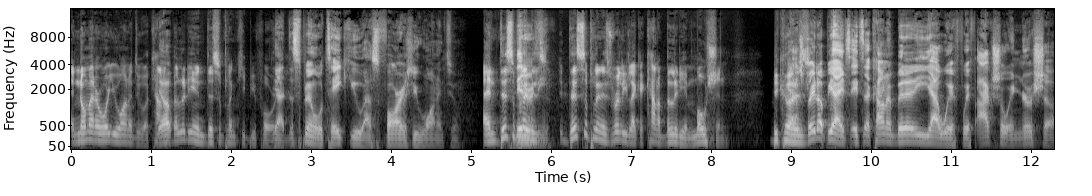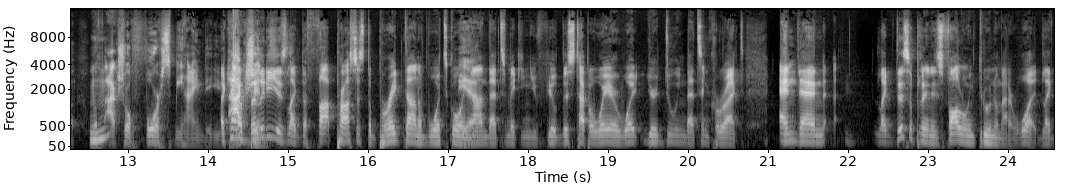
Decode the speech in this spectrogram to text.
And no matter what you want to do, accountability and discipline keep you forward. Yeah. Discipline will take you as far as you want it to. And discipline is, discipline is really like accountability in motion. Yeah, Because straight up. Yeah. It's it's accountability. Yeah. With with actual inertia, with Mhm. actual force behind it. accountability Actions. is like the thought process, the breakdown of what's going Yeah. on that's making you feel this type of way or what you're doing that's incorrect. And then like discipline is following through no matter what. Like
